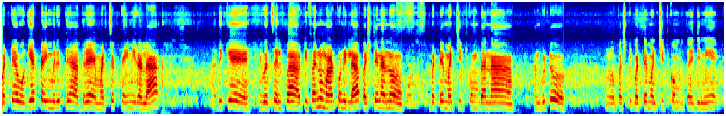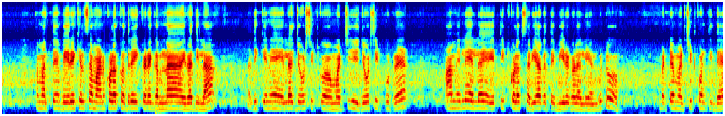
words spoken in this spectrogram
ಬಟ್ಟೆ ಒಗೆಯೋಕ್ಕೆ ಟೈಮ್ ಇರುತ್ತೆ, ಆದರೆ ಮಡ್ಚೋಕ್ಕೆ ಟೈಮ್ ಇರಲ್ಲ. ಅದಕ್ಕೆ ಇವತ್ತು ಸ್ವಲ್ಪ ಟಿಫನ್ನು ಮಾಡ್ಕೊಂಡಿಲ್ಲ. ಫಸ್ಟೇ ನಾನು ಬಟ್ಟೆ ಮಡ್ಚಿಟ್ಕೊಂಬಿಡೋಣ ಅಂದ್ಬಿಟ್ಟು ಫಸ್ಟ್ ಬಟ್ಟೆ ಮಡ್ಚಿಟ್ಕೊಂಬಿಡ್ತಾ ಇದ್ದೀನಿ. ಮತ್ತು ಬೇರೆ ಕೆಲಸ ಮಾಡ್ಕೊಳಕ್ಕೋದ್ರೆ ಈ ಕಡೆ ಗಮನ ಇರೋದಿಲ್ಲ. ಅದಕ್ಕೇ ಎಲ್ಲ ಜೋಡಿಸಿಟ್ಕೊ, ಮಡಚಿ ಜೋಡಿಸಿಟ್ಬಿಟ್ರೆ ಆಮೇಲೆ ಎಲ್ಲ ಎತ್ತಿಟ್ಕೊಳಕ್ಕೆ ಸರಿಯಾಗುತ್ತೆ ಬೀರೆಗಳಲ್ಲಿ ಅಂದ್ಬಿಟ್ಟು ಬಟ್ಟೆ ಮಡಚಿಟ್ಕೊತಿದ್ದೆ.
